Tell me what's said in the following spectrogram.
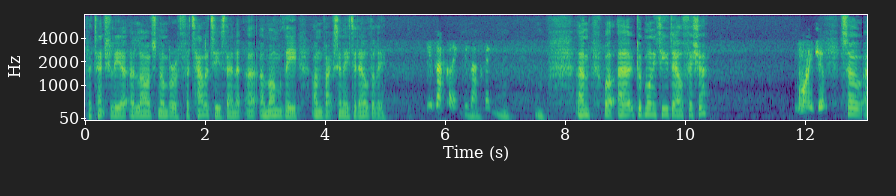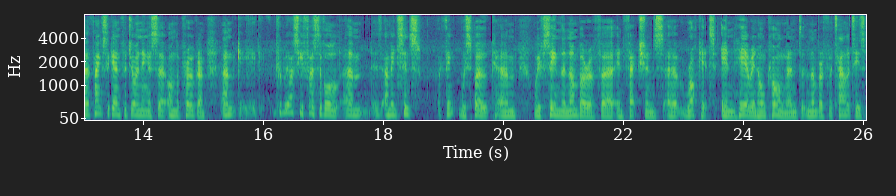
potentially a, a, large number of fatalities then uh, among the unvaccinated elderly. Exactly, exactly. Mm. mm. Um, well, uh, good morning to you, Dale Fisher. Good morning, Jim. So, uh, thanks again for joining us uh, on the programme. Um, c- could we ask you, first of all, um, I mean, since I think we spoke, um, we've seen the number of uh, infections uh, rocket in here in Hong Kong and the number of fatalities,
